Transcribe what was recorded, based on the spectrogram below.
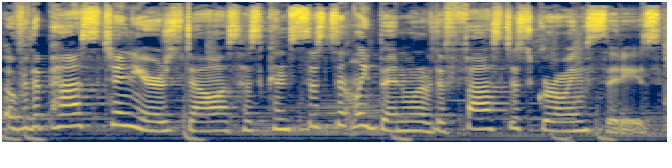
Over the past 10 years, Dallas has consistently been one of the fastest growing cities,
